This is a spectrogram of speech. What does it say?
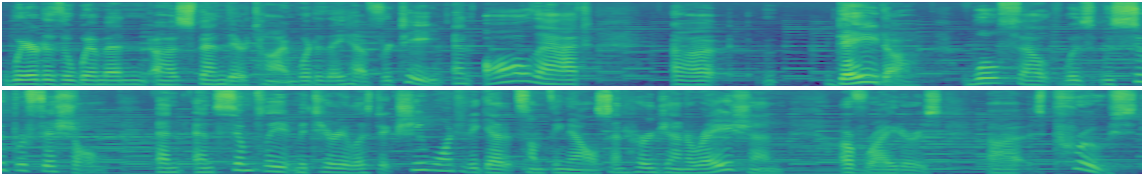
Where do the women uh, spend their time? What do they have for tea? And all that uh, data Woolf felt was, was superficial and, and simply materialistic. She wanted to get at something else and her generation of writers, uh, Proust,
